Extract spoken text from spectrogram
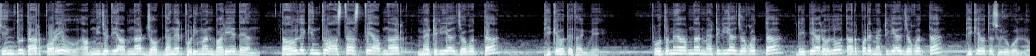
কিন্তু তারপরেও আপনি যদি আপনার জবদানের পরিমাণ বাড়িয়ে দেন, তাহলে কিন্তু আস্তে আস্তে আপনার ম্যাটেরিয়াল জগৎটা ফিকে হতে থাকবে। প্রথমে আপনার ম্যাটেরিয়াল জগৎটা রিপেয়ার হলো, তারপরে ম্যাটেরিয়াল জগৎটা ফিকে হতে শুরু করল।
